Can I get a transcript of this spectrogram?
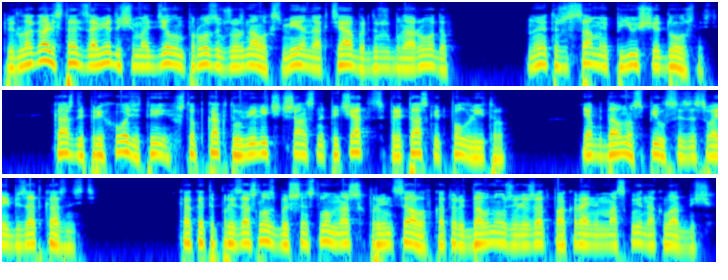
Предлагали стать заведующим отделом прозы в журналах «Смена», «Октябрь», «Дружба народов». Но это же самая пьющая должность. Каждый приходит и, чтобы как-то увеличить шанс напечататься, притаскивает пол-литру. Я бы давно спился из-за своей безотказности. Как это произошло с большинством наших провинциалов, которые давно уже лежат по окраинам Москвы на кладбищах.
